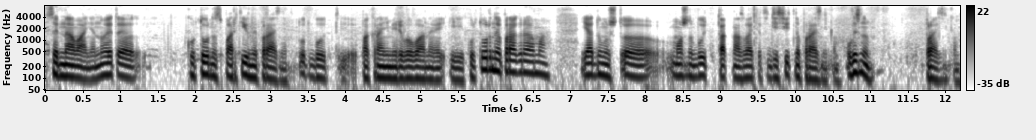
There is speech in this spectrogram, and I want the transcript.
соревнования, но это культурно-спортивный праздник. Тут будет, по крайней мере, в Иванове и культурная программа. Я думаю, что можно будет так назвать это действительно праздником, лыжным праздником.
